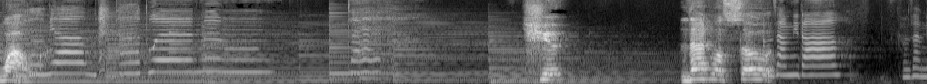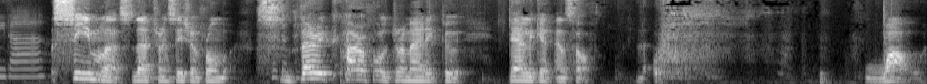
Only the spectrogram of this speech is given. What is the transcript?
Wow. Shoot. That was so seamless, that transition from very powerful, dramatic to delicate and soft. Wow.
